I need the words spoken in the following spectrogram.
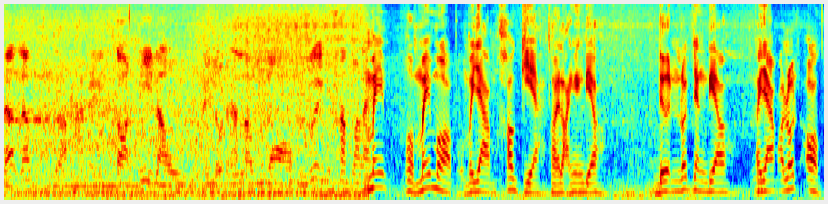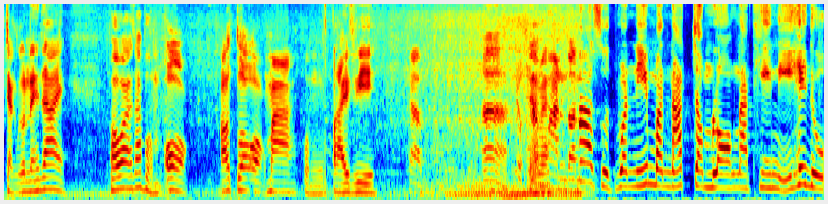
แล้วแล้วแล้วตอนที่เราในรถนั้นเรามองหรือว่าทำอะไรไม่ผมไม่หมอบผมพยายามเข้าเกียร์ถอยหลังอย่างเดียว เดินรถอย่างเดียว พยายามเอารถออกจากตรงนั้นให้ได้ เพราะว่าถ้าผมออกเอาตัวออกมาผมตายฟรีครับอ่า ใช่ไหมน้ำมันตอนล่าสุดวันนี้มานัดจำลองนาทีหนีให้ดู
